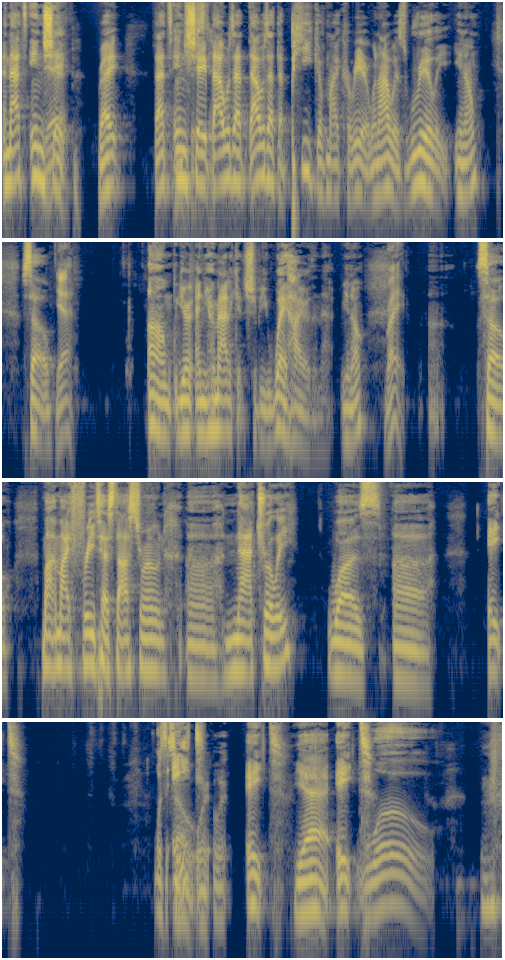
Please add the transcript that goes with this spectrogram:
and that's in Yeah. shape, right? That's in shape. That was at that was at the peak of my career when I was really, you know. So Yeah. um, your and your hematocrit should be way higher than that, you know. Right. So my my free testosterone uh, naturally was uh, eight. Was So 8 we're- we're- eight, yeah, eight. Whoa.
